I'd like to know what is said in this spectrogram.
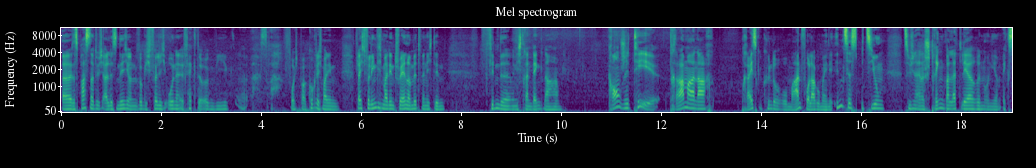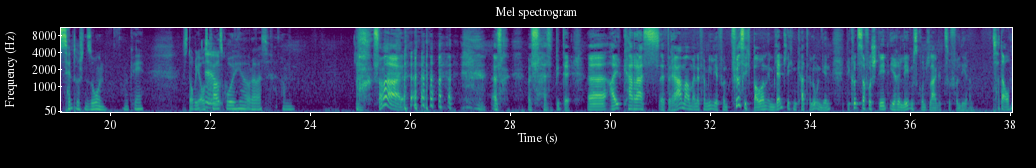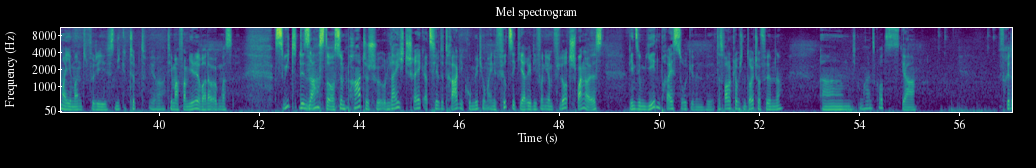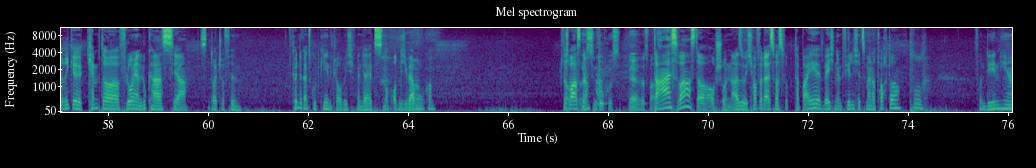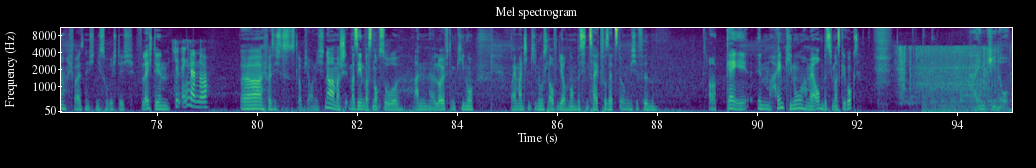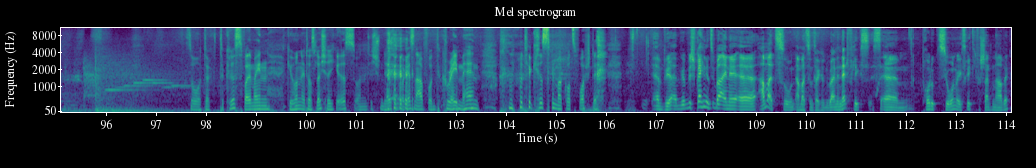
äh, das passt natürlich alles nicht und wirklich völlig ohne Effekte irgendwie. Äh, ach, furchtbar. Guckt euch mal den, vielleicht verlinke ich mal den Trailer mit, wenn ich den finde, wenn ich dran denke nachher. Grand GT, Drama nach preisgekündete Romanvorlage um eine Inzestbeziehung zwischen einer strengen Ballettlehrerin und ihrem exzentrischen Sohn. Okay. Story aus Ja. Karlsruhe hier oder was? Ähm, Sag mal! also, was also bitte? Äh, Alcaraz, äh, Drama um eine Familie von Pfirsichbauern im ländlichen Katalonien, die kurz davor steht, ihre Lebensgrundlage zu verlieren. das hatte auch mal jemand für die Sneak getippt. Ja, Thema Familie war da irgendwas. Sweet Disaster, sympathische und leicht schräg erzählte Tragikomödie um eine 40-Jährige, die von ihrem Flirt schwanger ist, den sie um jeden Preis zurückgewinnen will. Das war doch, glaube ich, ein deutscher Film, ne? Ähm, ich guck mal ganz kurz. Ja. Friederike Kempter, Florian Lukas, ja, das ist ein deutscher Film. Könnte ganz gut gehen, glaube ich, wenn der jetzt noch ordentliche Ja. Werbung bekommt. Das Ja, war's, ne? Das sind Dokus. Ja, das war's. Das war's da auch schon. Also ich hoffe, da ist was dabei. Welchen empfehle ich jetzt meiner Tochter? Puh. Von denen hier, ich weiß nicht, nicht so richtig. Vielleicht den, Den Engländer. äh, ich weiß nicht, das ist glaube ich auch nicht. Na, mal, mal sehen, was noch so anläuft im Kino. Bei manchen Kinos laufen die auch noch ein bisschen zeitversetzt, irgendwelche Filme. Okay, im Heimkino haben wir ja auch ein bisschen was geguckt. Heimkino. So, der, der Chris, weil mein Gehirn etwas löchrig ist und ich schon die Hälfte vergessen habe von The Grey Man, wird der Chris den mal kurz vorstellen. Äh, wir, wir besprechen jetzt über eine äh, Amazon, Amazon sagt über eine Netflix-Produktion, wenn ich es richtig verstanden habe,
